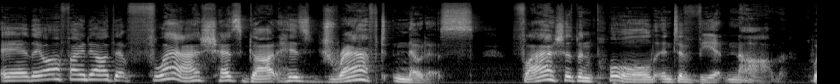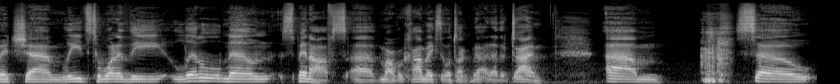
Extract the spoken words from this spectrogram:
And they all find out that Flash has got his draft notice. Flash has been pulled into Vietnam which um, leads to one of the little known spin-offs of Marvel Comics that we'll talk about another time. Um, so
